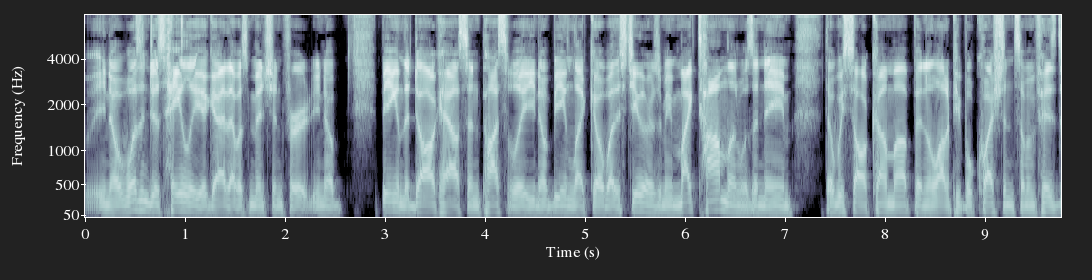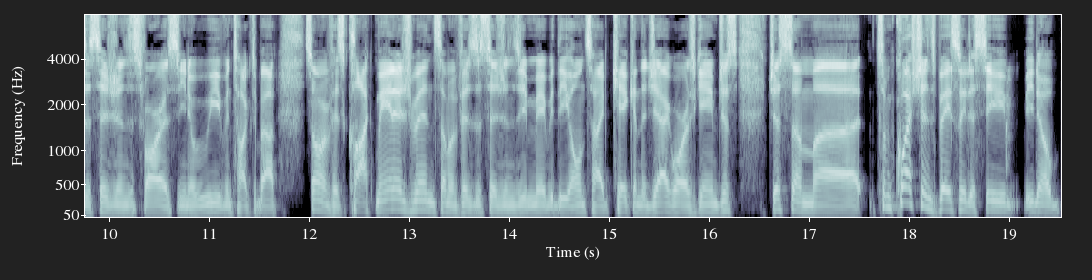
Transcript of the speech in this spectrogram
you know, it wasn't just Haley, a guy that was mentioned for, you know, being in the doghouse and possibly, you know, being let go by the Steelers. I mean, Mike Tomlin was a name that we saw come up, and a lot of people questioned some of his decisions as far as, you know, we even talked about some of his clock management, some of his decisions, maybe the onside kick in the Jaguars game, just just some uh, some questions basically to see, you know,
